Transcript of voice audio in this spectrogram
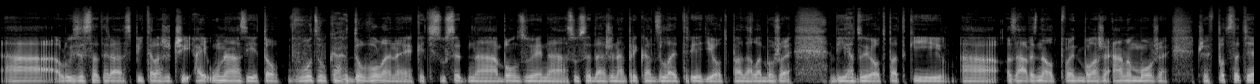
A a Luisa sa teda spýtala, že či aj u nás je to v úvodzovkách dovolené, keď sused na bonzuje na suseda, že napríklad zle triedi odpad, alebo že vyhadzuje odpadky a záväzná odpoveď bola, že áno, môže. Čo je v podstate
